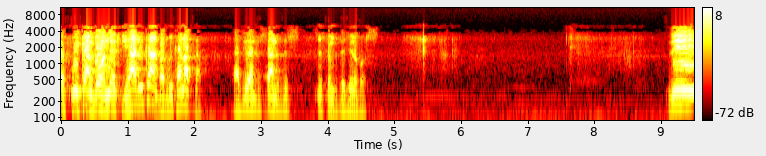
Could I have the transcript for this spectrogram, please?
If we can go on next jihad, we can, but we cannot now. As you understand of this system of this universe. The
